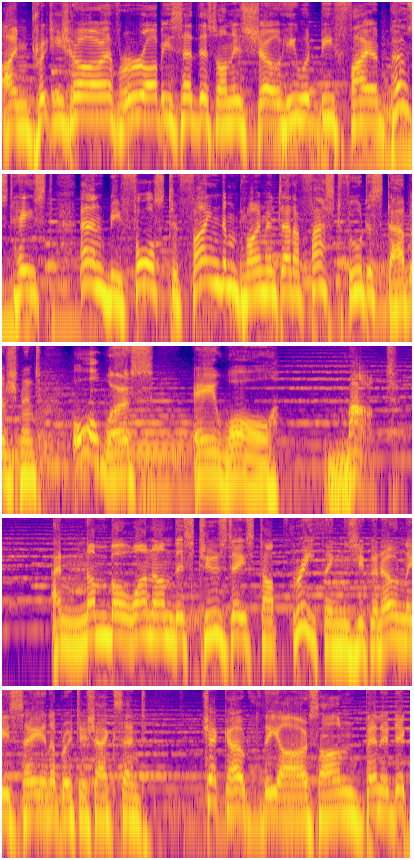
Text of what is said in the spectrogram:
I'm pretty sure if Robbie said this on his show, he would be fired post haste and be forced to find employment at a fast food establishment, or worse, a wall Mount. And number one on this Tuesday's top three things you can only say in a British accent check out the arse on Benedict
